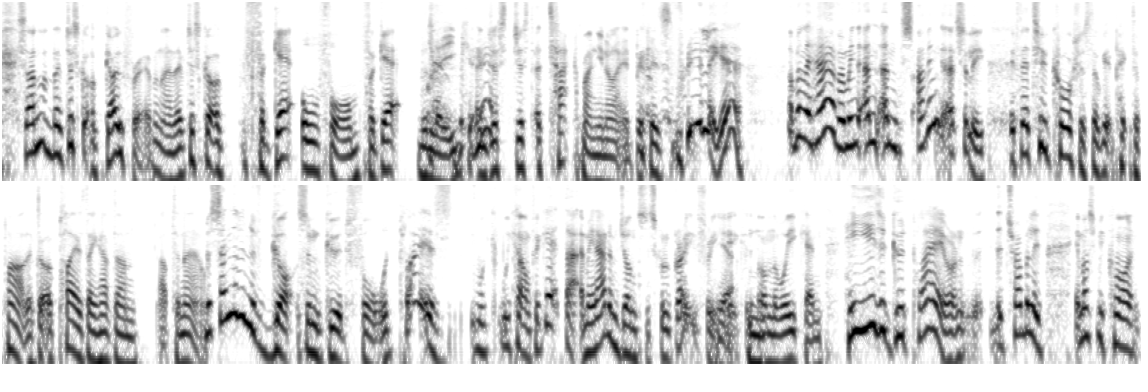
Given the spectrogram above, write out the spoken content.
Sunderland they've just got to go for it, haven't they? They've just got to forget all form, forget the league, and just just attack Man United because Really, yeah. I mean, they have. I mean, and, and I think actually, if they're too cautious, they'll get picked apart. They've got players they have done up to now. but Sunderland have got some good forward players. We, we can't forget that. I mean, Adam Johnson scored a great free Yeah. kick mm. on the weekend. He is a good player, and the trouble is, it must be quite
